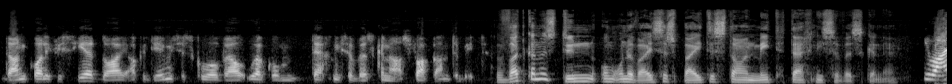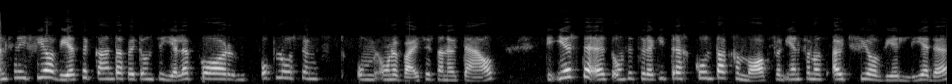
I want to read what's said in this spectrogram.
dan kwalifiseer daai akademiese skool wel ook om tegniese wiskunde as vak aan te bied. Wat kan ons doen om onderwysers by te staan met tegniese wiskunde? Johan van die VAW se kant af het ons 'n hele paar oplossings om onderwysers dan nou te help. Die eerste is ons het so rukkie terug kontak gemaak van een van ons oud VAW lede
